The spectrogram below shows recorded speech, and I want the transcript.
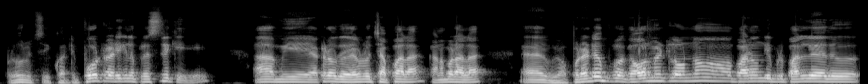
ఇప్పుడు రిపోర్టర్ అడిగిన ప్రశ్నకి మీ ఎక్కడో ఎక్కడో చెప్పాలా? కనబడాలా? ఆ, అప్పుడంటే గవర్నమెంట్లో ఉన్నాం పని ఉంది ఇప్పుడు పని లేదు.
